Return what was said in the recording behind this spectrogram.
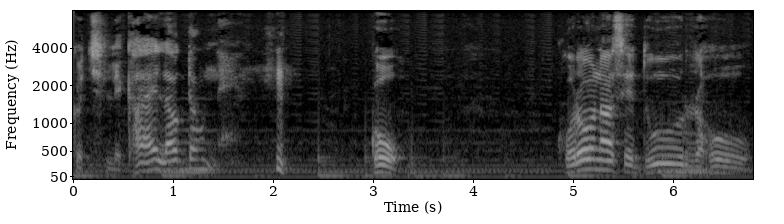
कुछ लिखा है लॉकडाउन ने। गो। कोरोना से दूर रहो।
